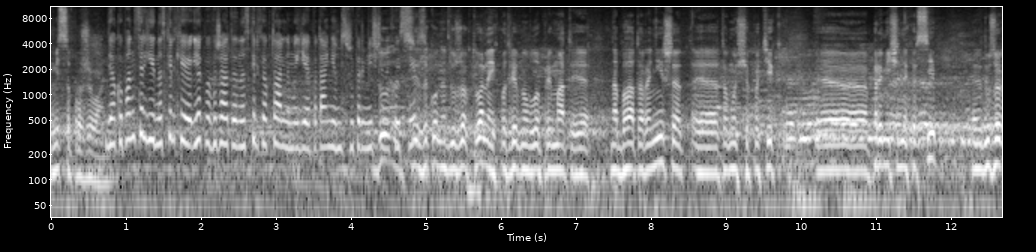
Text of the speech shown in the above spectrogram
місце проживання. Дякую, пане Сергію. Наскільки як ви вважаєте, наскільки актуальними є питання внутрішньопереміщених Ду- Ці закони дуже актуальні, їх потрібно було приймати набагато раніше, е, тому що потік е, переміщених осіб е, дуже,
